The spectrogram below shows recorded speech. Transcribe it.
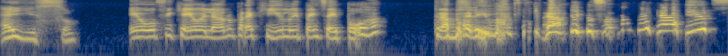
é isso. Eu fiquei olhando para aquilo e pensei, porra, trabalhei pra caralho só pra ganhar isso.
